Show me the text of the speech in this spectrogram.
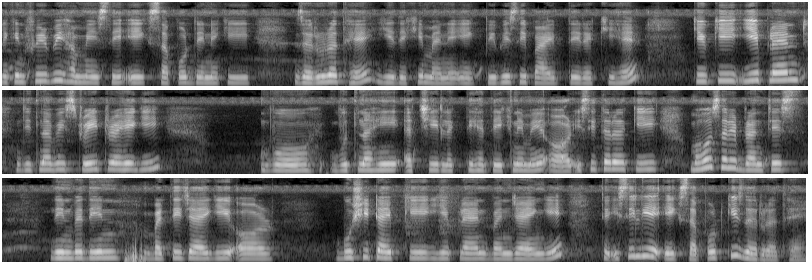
लेकिन फिर भी हमें इसे एक सपोर्ट देने की ज़रूरत है। ये देखिए, मैंने एक पीवीसी पाइप दे रखी है, क्योंकि ये प्लांट जितना भी स्ट्रेट रहेगी, वो उतना ही अच्छी लगती है देखने में, और इसी तरह की बहुत सारे ब्रांचेस दिन ब दिन बढ़ती जाएगी, और बुशी टाइप के ये प्लांट बन जाएँगे तो इसीलिए एक सपोर्ट की ज़रूरत है।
